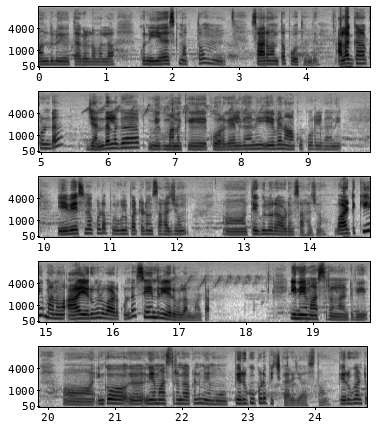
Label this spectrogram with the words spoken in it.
మందులు ఇవి తగలడం వల్ల కొన్ని ఇయర్స్కి మొత్తం సారం అంతా పోతుంది. అలా కాకుండా జనరల్గా మీకు మనకి కూరగాయలు కానీ ఏవైనా ఆకుకూరలు కానీ ఏ వేసినా కూడా పురుగులు పట్టడం సహజం తెగులు రావడం సహజం. వాటికి మనం ఆ ఎరువులు వాడకుండా సేంద్రియ ఎరువులు అనమాట ఈ నేమాస్త్రం లాంటివి. ఇంకో నేమాస్త్రం కాకుండా మేము పెరుగు కూడా పిచికారీ చేస్తాం. పెరుగు అంటే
